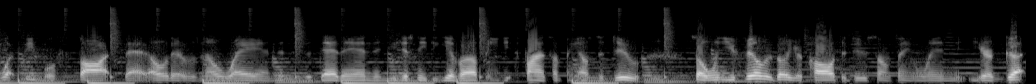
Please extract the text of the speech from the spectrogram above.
what people thought that, oh, there was no way and this is a dead end and you just need to give up and you need to find something else to do. So when you feel as though you're called to do something, when your gut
